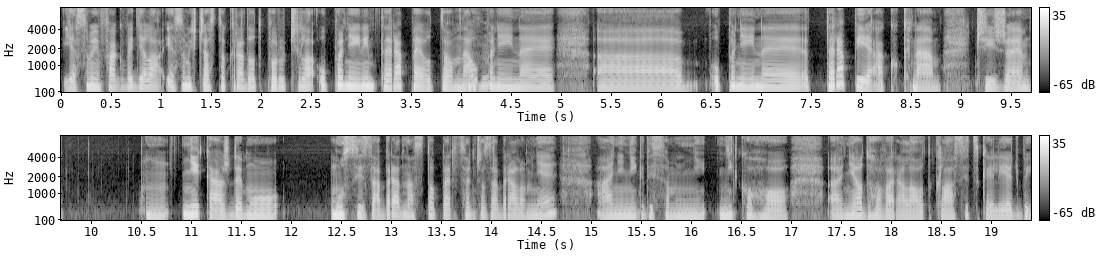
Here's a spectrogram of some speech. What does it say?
ja som im fakt vedela, ja som ich častokrát odporúčila úplne iným terapeutom, na mm-hmm. úplne iné uh, úplne iné terapie ako k nám. Čiže mm, nie každému musí zabrať na 100%, čo zabralo mne a ani nikdy som ni- nikoho e, neodhovarala od klasickej liečby.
